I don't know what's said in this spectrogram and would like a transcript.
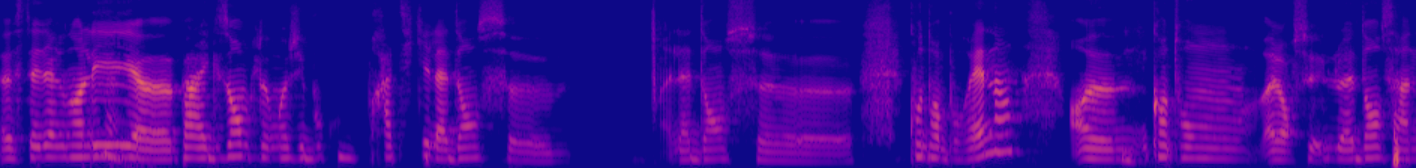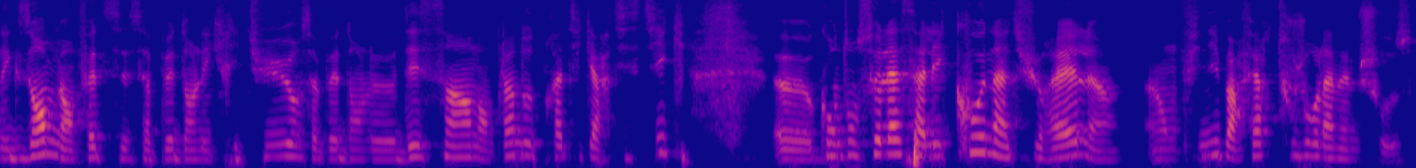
C'est-à-dire dans les, par exemple, moi j'ai beaucoup pratiqué la danse la danse contemporaine. Mmh. quand on, alors la danse c'est un exemple, mais en fait ça peut être dans l'écriture, ça peut être dans le dessin, dans plein d'autres pratiques artistiques. quand on se laisse à l'écho naturel, on finit par faire toujours la même chose.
